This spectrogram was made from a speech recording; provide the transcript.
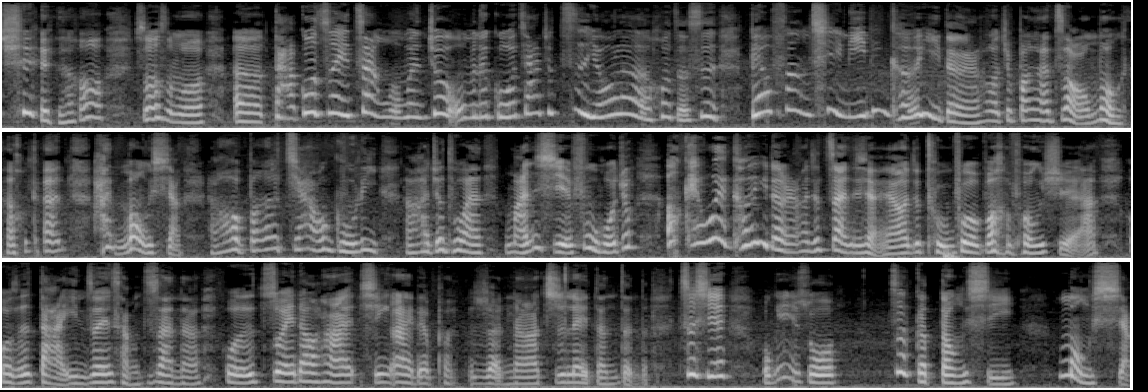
去。”然后说什么：“呃，打过这一战，我们就我们的国家就自由了，或者是不要放弃，你一定可以的。”然后就帮他造梦，然后跟他喊梦想，然后帮他加油鼓励，然后他就突然满血复活，就 OK，我也可以然后就站起来，然后就突破暴风雪啊，或者是打赢这一场战啊，或者是追到他。他心爱的朋人啊之类等等的这些，我跟你说，这个东西梦想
